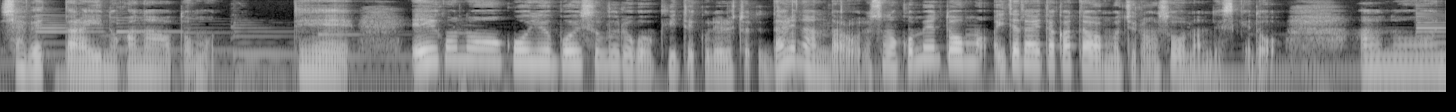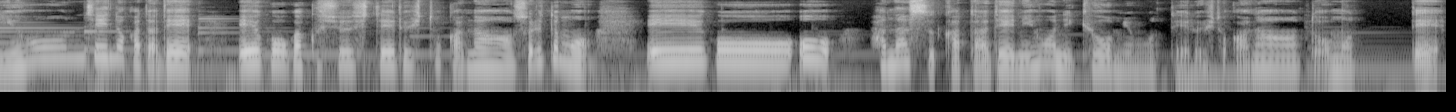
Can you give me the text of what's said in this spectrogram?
喋ったらいいのかなと思って、英語のこういうボイスブログを聞いてくれる人って誰なんだろうそのコメントをいただいた方はもちろんそうなんですけど、あの、日本人の方で英語を学習している人かな。それとも英語を話す方で日本に興味を持っている人かなと思って、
